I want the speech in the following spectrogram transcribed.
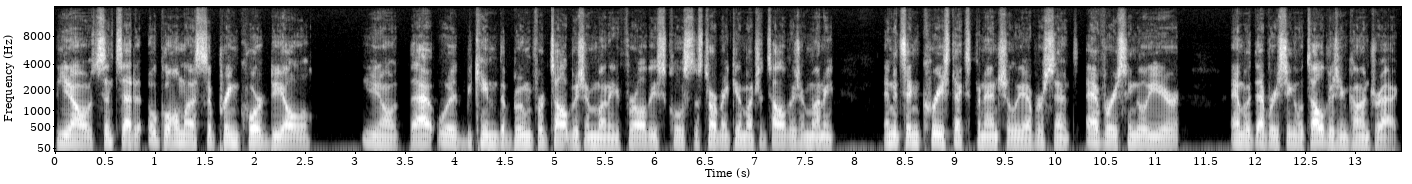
You know, since that Oklahoma Supreme Court deal, you know, that would became the boom for television money for all these schools to start making a bunch of television money. And it's increased exponentially ever since, every single year and with every single television contract.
